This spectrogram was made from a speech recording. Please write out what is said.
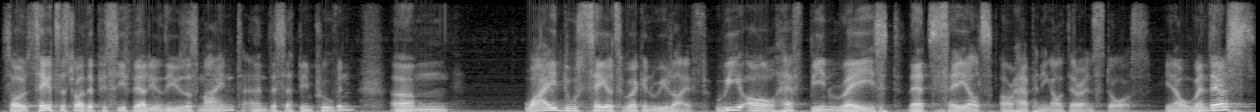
So sales destroy the perceived value in the user's mind, and this has been proven. Um, why do sales work in real life? We all have been raised that sales are happening out there in stores. You know, when there's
